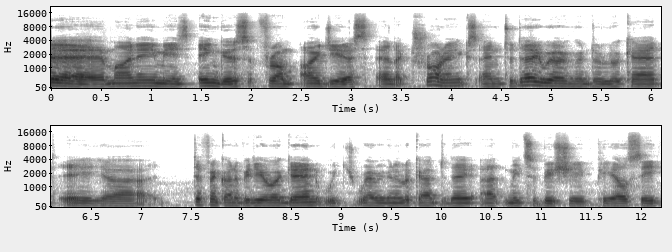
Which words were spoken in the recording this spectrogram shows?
there, my name is Ingus from IGS Electronics and today we are going to look at a uh, different kind of video again which where we're going to look at today at Mitsubishi PLC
